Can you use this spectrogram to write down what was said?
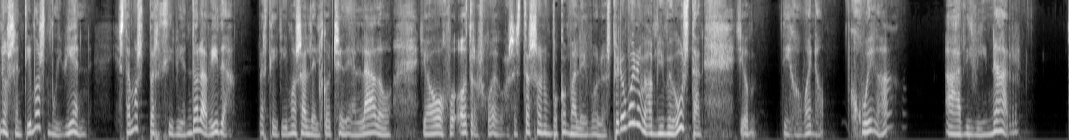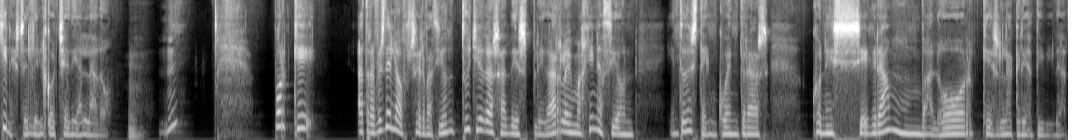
nos sentimos muy bien Estamos percibiendo la vida. Percibimos al del coche de al lado. Yo hago otros juegos. Estos son un poco malévolos. Pero bueno, a mí me gustan. Yo digo, bueno, juega a adivinar quién es el del coche de al lado. Mm. ¿Mm? Porque a través de la observación tú llegas a desplegar la imaginación y entonces te encuentras con ese gran valor que es la creatividad.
